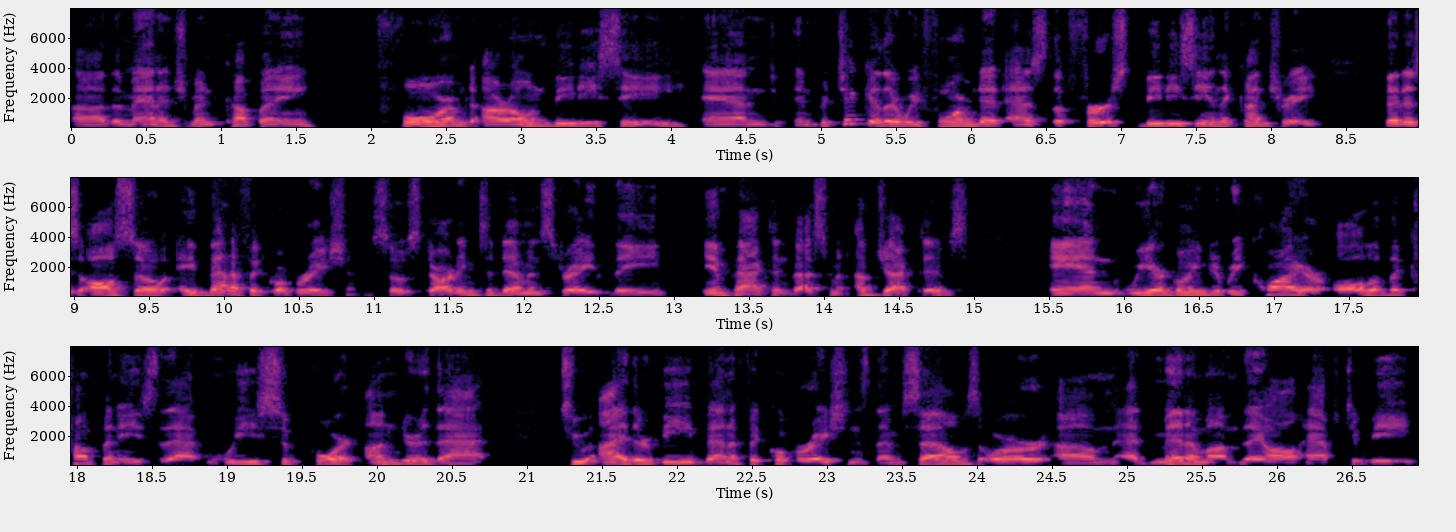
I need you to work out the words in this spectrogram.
uh, the management company formed our own BDC, and in particular, we formed it as the first BDC in the country that is also a benefit corporation. So, starting to demonstrate the impact investment objectives. And we are going to require all of the companies that we support under that to either be benefit corporations themselves or, um, at minimum, they all have to be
